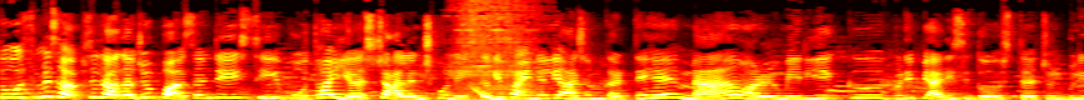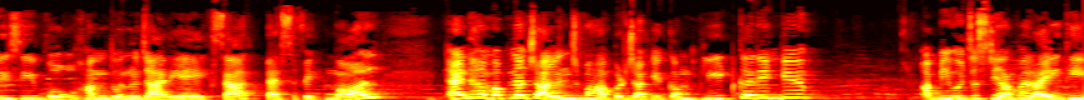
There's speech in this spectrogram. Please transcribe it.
तो उसमें सबसे ज़्यादा जो परसेंटेज थी वो था यस चैलेंज को लेकर। कि फाइनली आज हम करते हैं मैं और मेरी एक बड़ी प्यारी सी दोस्त है चुलबुली सी वो हम दोनों जा रहे हैं एक साथ पैसिफिक मॉल एंड हम अपना चैलेंज वहाँ पर जाके कंप्लीट करेंगे। अभी वो जस्ट यहाँ पर आई थी।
